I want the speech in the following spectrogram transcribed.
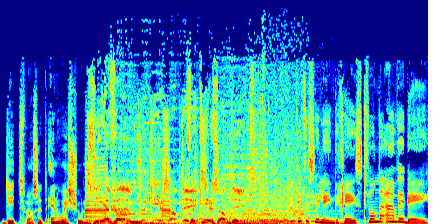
Dit was het NOS Journal. ZFM, verkeersupdate. verkeersupdate. Dit is Helene de Geest van de AWB.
